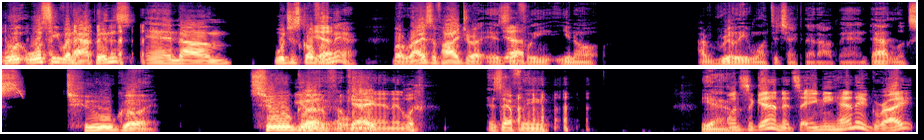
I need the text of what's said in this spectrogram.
We'll, we'll see what happens, and um, we'll just go Yeah. from there. But Rise of Hydra is Yeah. definitely, you know, I really want to check that out, man. That looks too good. Too good. Beautiful, okay. man. It look- It's definitely yeah. Once again, it's Amy Hennig, right?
